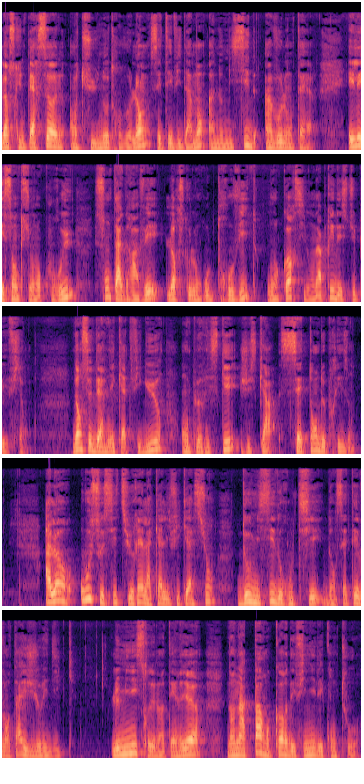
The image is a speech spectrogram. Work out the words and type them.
Lorsqu'une personne en tue une autre au volant, c'est évidemment un homicide involontaire. Et les sanctions encourues sont aggravées lorsque l'on roule trop vite ou encore si l'on a pris des stupéfiants. Dans ce dernier cas de figure, on peut risquer jusqu'à 7 ans de prison. Alors, où se situerait la qualification d'homicide routier dans cet éventail juridique? Le ministre de l'Intérieur n'en a pas encore défini les contours.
